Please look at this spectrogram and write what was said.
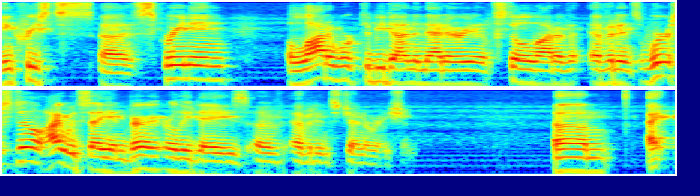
increased uh, screening. A lot of work to be done in that area, still a lot of evidence. We're still, I would say, in very early days of evidence generation. Um, I,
